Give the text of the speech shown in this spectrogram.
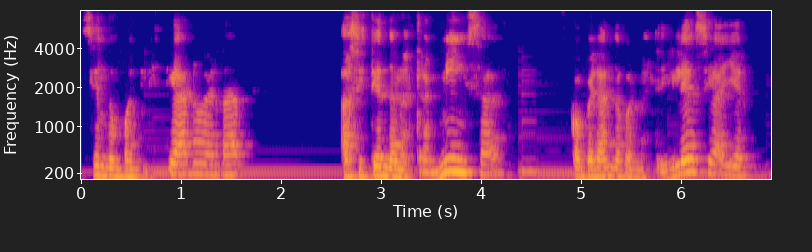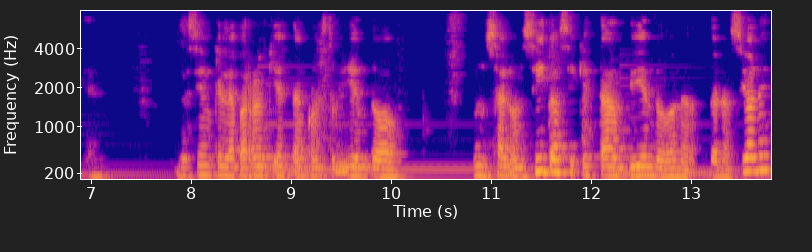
siendo un buen cristiano, ¿verdad? Asistiendo a nuestras misas, cooperando con nuestra iglesia. Ayer decían que en la parroquia están construyendo un saloncito, así que estaban pidiendo donaciones.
